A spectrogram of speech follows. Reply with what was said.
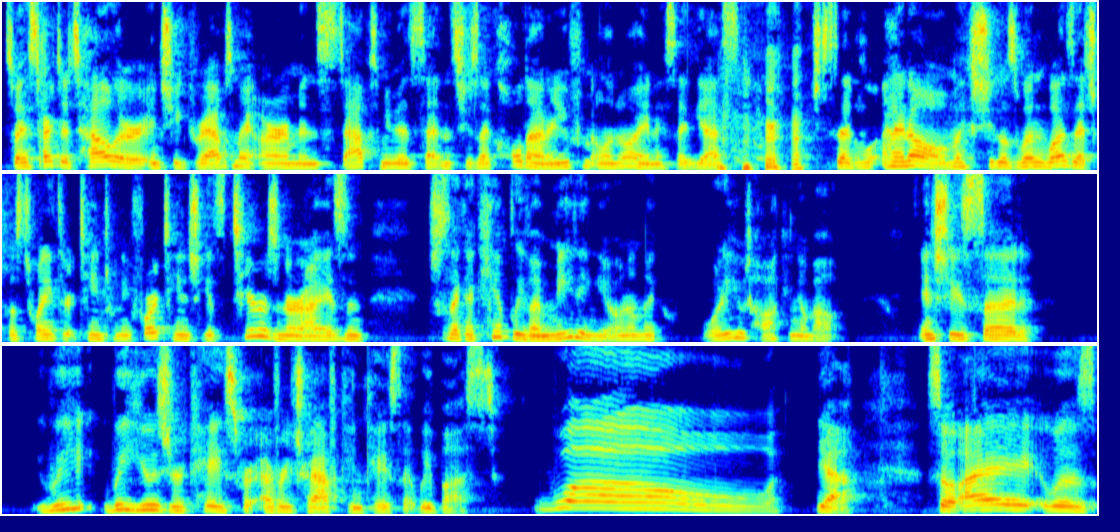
So I start to tell her, and she grabs my arm and stops me mid sentence. She's like, "Hold on, are you from Illinois?" And I said, "Yes." she said, well, "I know." I'm like, she goes, "When was that?" She goes, "2013, 2014." She gets tears in her eyes, and she's like, "I can't believe I'm meeting you." And I'm like, "What are you talking about?" And she said, "We we use your case for every trafficking case that we bust." Whoa. Yeah. So I was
